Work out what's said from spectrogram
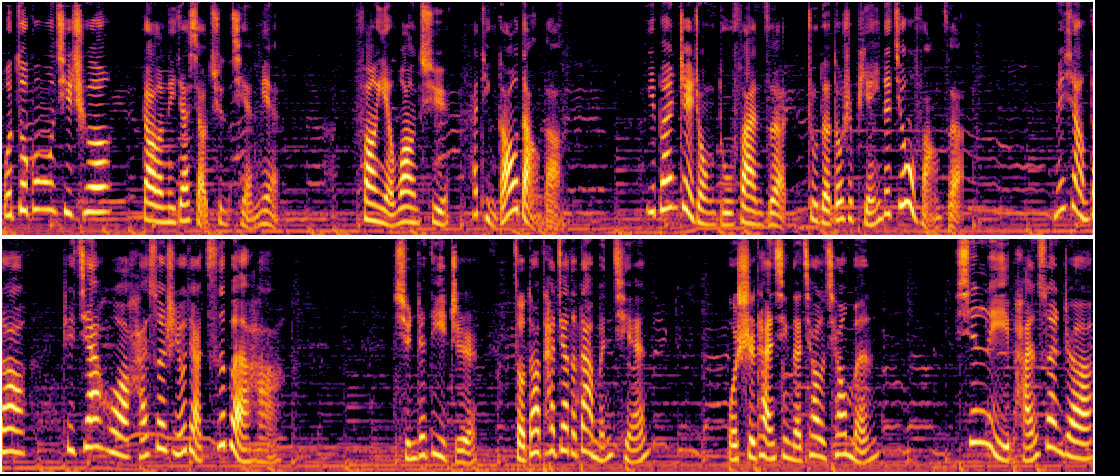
我坐公共汽车到了那家小区的前面，放眼望去还挺高档的。一般这种毒贩子住的都是便宜的旧房子，没想到。这家伙还算是有点资本哈。循着地址走到他家的大门前，我试探性的敲了敲门，心里盘算着，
